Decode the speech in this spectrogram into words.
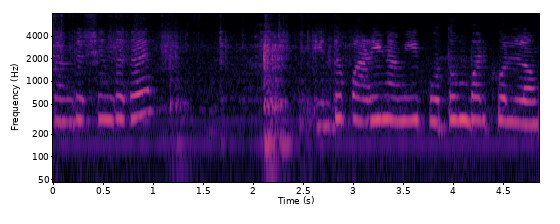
সুন্দর সুন্দর হয়। কিন্তু পারি না আমি প্রথমবার করলাম।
